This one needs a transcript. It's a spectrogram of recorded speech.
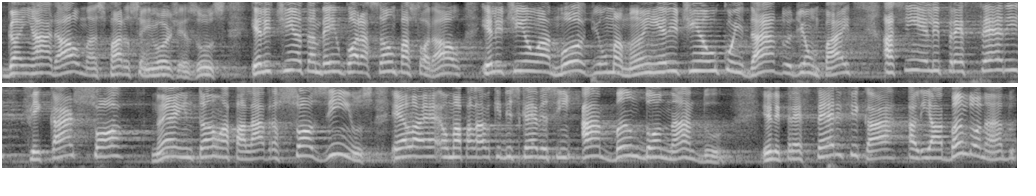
ganhar almas para o Senhor Jesus, ele tinha também o um coração pastoral, ele tinha o amor de uma mãe, ele tinha o cuidado de um pai, assim ele prefere ficar só é? Então a palavra sozinhos, ela é uma palavra que descreve assim abandonado. Ele prefere ficar ali abandonado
